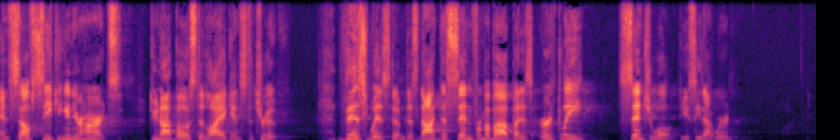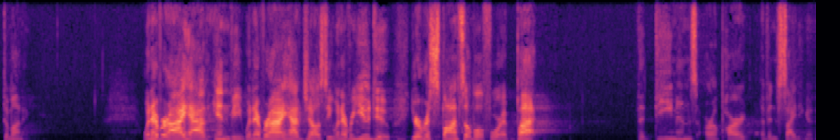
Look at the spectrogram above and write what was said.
and self seeking in your hearts, do not boast and lie against the truth. This wisdom does not descend from above, but is earthly, sensual. Do you see that word? Demonic. Whenever I have envy, whenever I have jealousy, whenever you do, you're responsible for it, but the demons are a part of inciting it.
